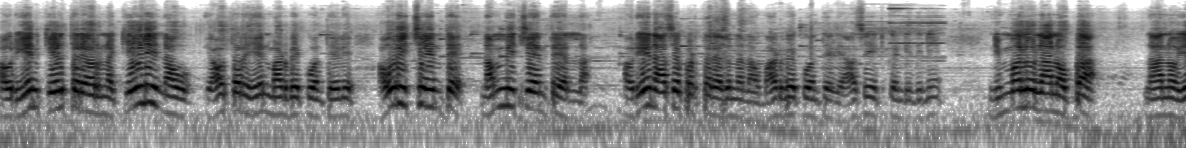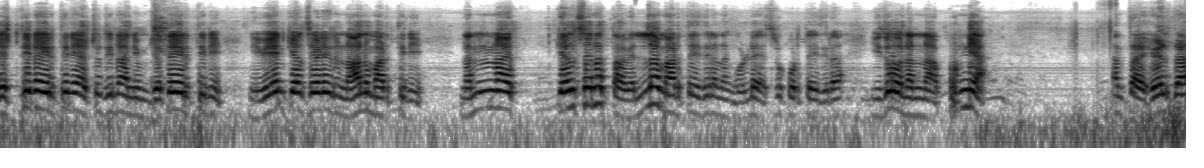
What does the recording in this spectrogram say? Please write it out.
ಅವ್ರು ಏನು ಕೇಳ್ತಾರೆ ಅವ್ರನ್ನ ಕೇಳಿ ನಾವು ಯಾವ ಥರ ಏನು ಮಾಡಬೇಕು ಅಂತೇಳಿ ಅವ್ರ ಇಚ್ಛೆಯಂತೆ, ನಮ್ಮ ಇಚ್ಛೆಯಂತೆ ಅಲ್ಲ. ಅವ್ರು ಏನು ಆಸೆ ಪಡ್ತಾರೆ ಅದನ್ನು ನಾವು ಮಾಡಬೇಕು ಅಂತೇಳಿ ಆಸೆ ಇಟ್ಕೊಂಡಿದ್ದೀನಿ. ನಿಮ್ಮಲ್ಲೂ ನಾನು ಒಬ್ಬ. ನಾನು ಎಷ್ಟು ದಿನ ಇರ್ತೀನಿ, ಅಷ್ಟು ದಿನ ನಿಮ್ಮ ಜೊತೆ ಇರ್ತೀನಿ. ನೀವೇನು ಕೆಲಸ ಹೇಳಿದ್ರು ನಾನು ಮಾಡ್ತೀನಿ. ನನ್ನ ಕೆಲಸನ ತಾವೆಲ್ಲ ಮಾಡ್ತಾ ಇದ್ದೀರಾ, ನಂಗೆ ಒಳ್ಳೆ ಹೆಸರು ಕೊಡ್ತಾ ಇದ್ದೀರಾ. ಇದು ನನ್ನ ಪುಣ್ಯ ಅಂತ ಹೇಳ್ತಾ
